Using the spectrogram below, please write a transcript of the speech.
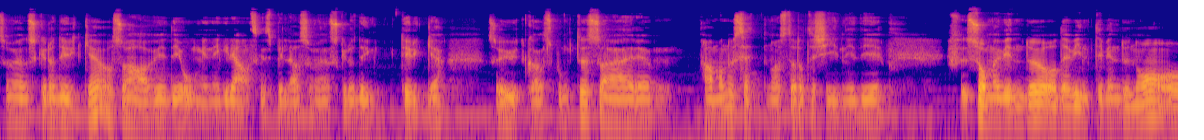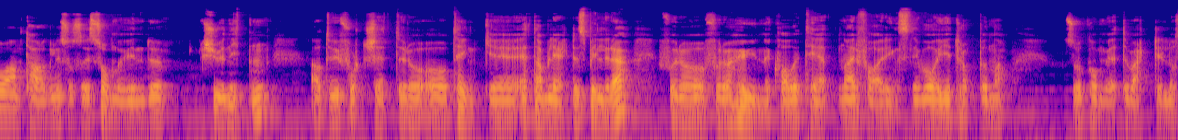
som vi ønsker å dyrke, og så har vi de unge nigerianske spillene som vi ønsker å dyrke. Så i utgangspunktet så er, eh, har man jo sett noe strategien i de sommervinduet og det vintervinduet nå, og antageligvis også i sommervinduet 2019, at vi fortsetter å, å tenke etablerte spillere for å, for å, høyne kvaliteten og erfaringsnivået i troppen. Da. Så kommer vi etter hvert til å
